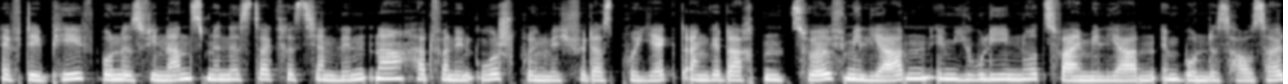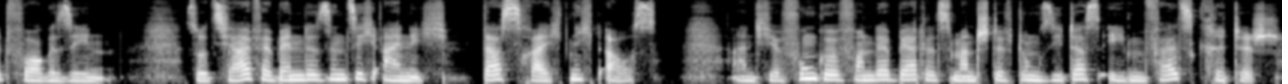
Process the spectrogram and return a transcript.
FDP-Bundesfinanzminister Christian Lindner hat von den ursprünglich für das Projekt angedachten 12 Milliarden im Juli nur 2 Milliarden im Bundeshaushalt vorgesehen. Sozialverbände sind sich einig, das reicht nicht aus. Antje Funke von der Bertelsmann Stiftung sieht das ebenfalls kritisch.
